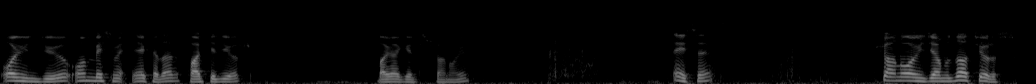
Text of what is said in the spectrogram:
oyuncuyu 15 metreye kadar fark ediyor. Baga girdi şu an oyun. Neyse. Şu an oyuncağımızı atıyoruz.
